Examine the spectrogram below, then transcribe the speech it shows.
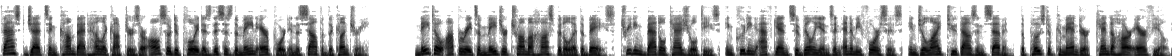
Fast jets and combat helicopters are also deployed as this is the main airport in the south of the country. NATO operates a major trauma hospital at the base, treating battle casualties, including Afghan civilians and enemy forces. In July 2007, the post of commander, Kandahar Airfield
